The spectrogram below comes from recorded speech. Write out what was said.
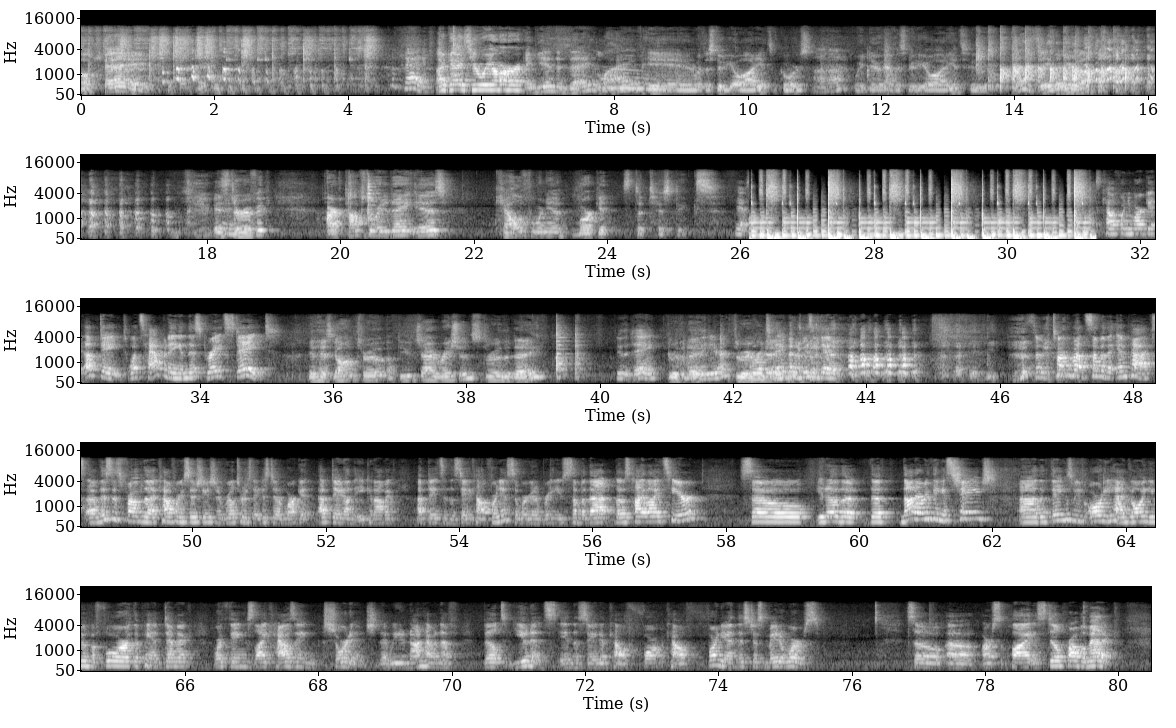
Okay. Okay. Hi guys, here we are again today, live and with the studio audience, of course. Uh-huh. We do have a studio audience who, yeah, see, there we go. it's terrific. Our top story today is California market statistics. Yes. California market update. What's happening in this great state? It has gone through a few gyrations through the day, Through the day, through the day. through the year. through every well, day. today been a busy day. so to talk about some of the impacts. Um, this is from the California Association of Realtors. They just did a market update on the economic updates in the state of California. So we're going to bring you some of that, those highlights here. So you know the the not everything has changed. Uh, the things we've already had going even before the pandemic were things like housing shortage, that we do not have enough built units in the state of Califor California, and this just made it worse. So uh, our supply is still problematic.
